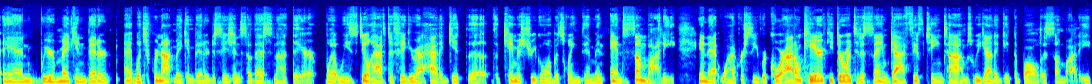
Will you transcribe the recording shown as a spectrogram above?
and we're making better eh, which we're not making better decisions so that's not there but we still have to figure out how to get the the chemistry going between them and, and somebody in that wide receiver corps i don't care if you throw it to the same guy 15 times we got to get the ball to somebody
